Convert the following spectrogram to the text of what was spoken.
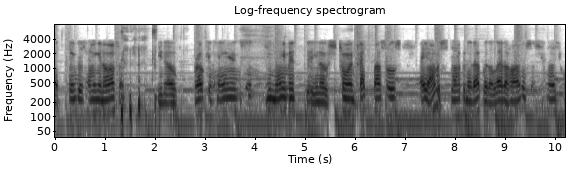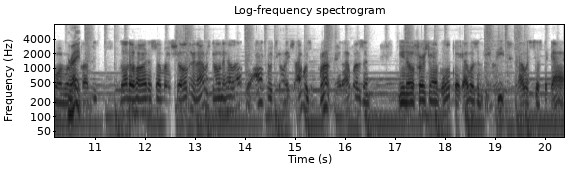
had fingers hanging off and, you know, broken hands and you name it, you know, torn pec muscles. Hey, I was strapping it up with a leather harness, as you know, you want one right. puppies. Leather harness on my shoulder, and I was going the hell out there. I had no choice. I was a grunt, man. I wasn't, you know, first round ball pick. I wasn't elite. I was just a guy.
